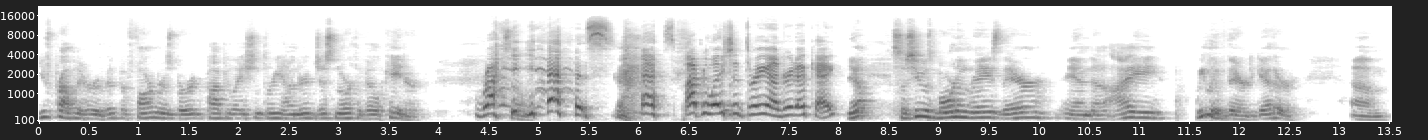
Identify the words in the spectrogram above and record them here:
You've probably heard of it, but Farmersburg, population 300, just north of El Elkader. right. So- Yes. Yes. Population 300. Okay. Yep. So she was born and raised there, and uh, I we lived there together. Um,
